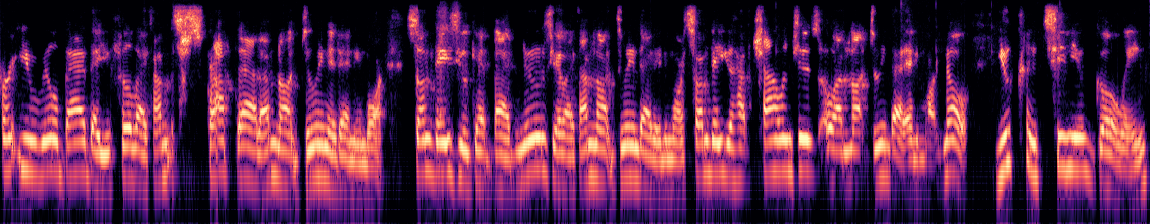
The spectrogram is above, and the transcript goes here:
hurt you real bad that you feel like I'm scrap that. I'm not doing it anymore. Some days you'll get bad news. You're like, I'm not doing that anymore. Some day you have challenges. Oh, I'm not doing that anymore. No, you continue going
